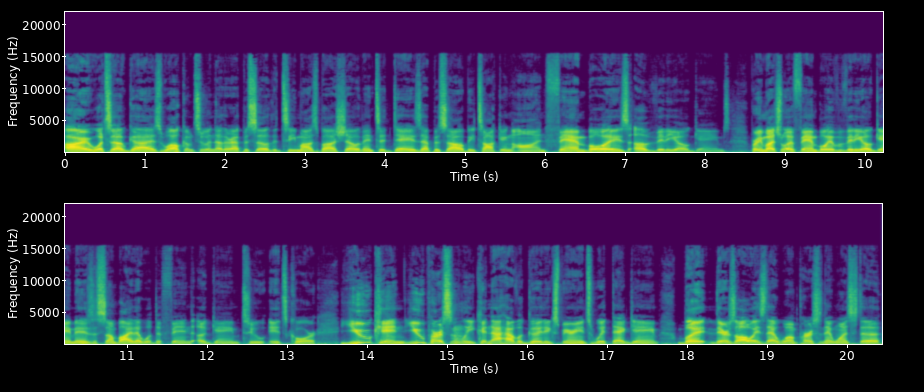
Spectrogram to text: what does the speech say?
All right, what's up, guys? Welcome to another episode of the T Moss Boss Show. And in today's episode, I'll be talking on fanboys of video games. Pretty much what a fanboy of a video game is is somebody that will defend a game to its core. You can, you personally could not have a good experience with that game, but there's always that one person that wants to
